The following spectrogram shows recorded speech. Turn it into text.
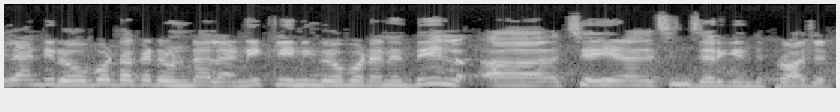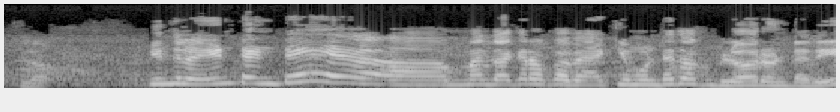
ఇలాంటి రోబోట్ ఒకటి ఉండాలని క్లీనింగ్ రోబోట్ అనేది చేయాల్సింది జరిగింది ప్రాజెక్ట్లో. ఇందులో ఏంటంటే మన దగ్గర ఒక వ్యాక్యూమ్ ఉంటుంది ఒక బ్లోవర్ ఉంటుంది.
